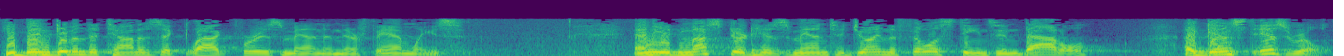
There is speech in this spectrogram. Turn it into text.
He'd been given the town of Ziklag for his men and their families. And he had mustered his men to join the Philistines in battle against Israel.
